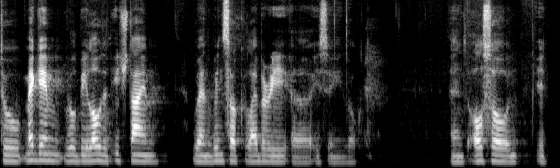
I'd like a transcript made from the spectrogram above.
to make game will be loaded each time when WinSock library uh, is invoked. And also it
